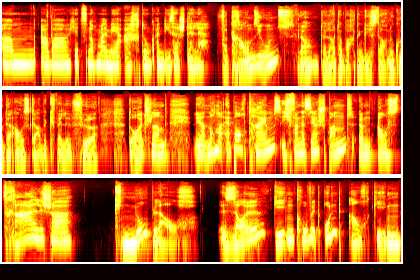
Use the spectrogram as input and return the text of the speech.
Ähm, aber jetzt nochmal mehr Achtung an dieser Stelle. Vertrauen Sie uns? Ja, der Lauterbach, denke ich, ist da auch eine gute Ausgabequelle für Deutschland. Ja, nochmal Epoch Times. Ich fand das sehr spannend. Ähm, australischer Knoblauch soll gegen Covid und auch gegen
